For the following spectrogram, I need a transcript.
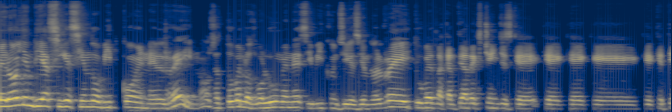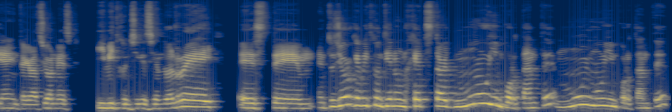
Pero hoy en día sigue siendo Bitcoin el rey, ¿no? O sea, tú ves los volúmenes y Bitcoin sigue siendo el rey, tú ves la cantidad de exchanges que, que, que tienen integraciones y Bitcoin sigue siendo el rey. Este, entonces yo creo que Bitcoin tiene un head start muy importante, muy, muy importante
